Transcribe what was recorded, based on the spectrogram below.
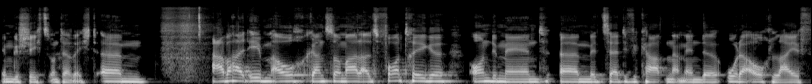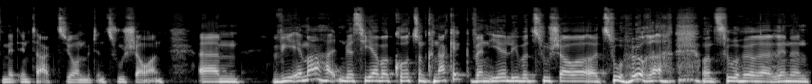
im Geschichtsunterricht. Ähm, aber halt eben auch ganz normal als Vorträge on demand äh, mit Zertifikaten am Ende oder auch live mit Interaktion mit den Zuschauern. Ähm, wie immer halten wir es hier aber kurz und knackig. Wenn ihr, liebe Zuschauer, äh, Zuhörer und Zuhörerinnen,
